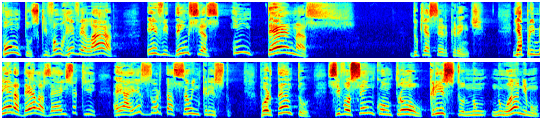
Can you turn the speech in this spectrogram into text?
pontos que vão revelar evidências internas do que é ser crente. E a primeira delas é isso aqui: é a exortação em Cristo. Portanto, se você encontrou Cristo no, ânimo,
